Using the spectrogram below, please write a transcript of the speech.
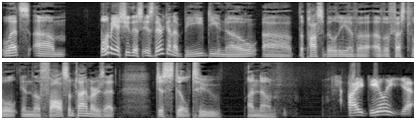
let's. Um, well, let me ask you this: Is there going to be, do you know, uh, the possibility of a of a festival in the fall sometime, or is that just still too unknown? Ideally, yes.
